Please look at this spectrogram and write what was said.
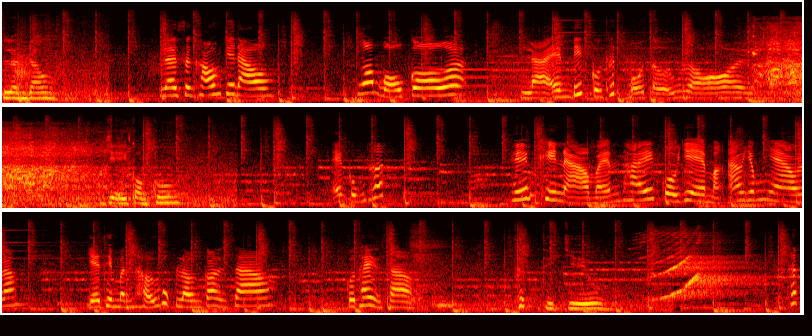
Lên đâu? Lên sân khấu chứ đâu. Ngó bộ cô á Là em biết cô thích bộ tượng rồi. Vậy còn cô? Em cũng thích. Hiếm khi nào mà em thấy cô với em mặc áo giống nhau lắm. Vậy thì mình thử một lần coi làm sao. Cô thấy làm sao? Thích thì chiều Thích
